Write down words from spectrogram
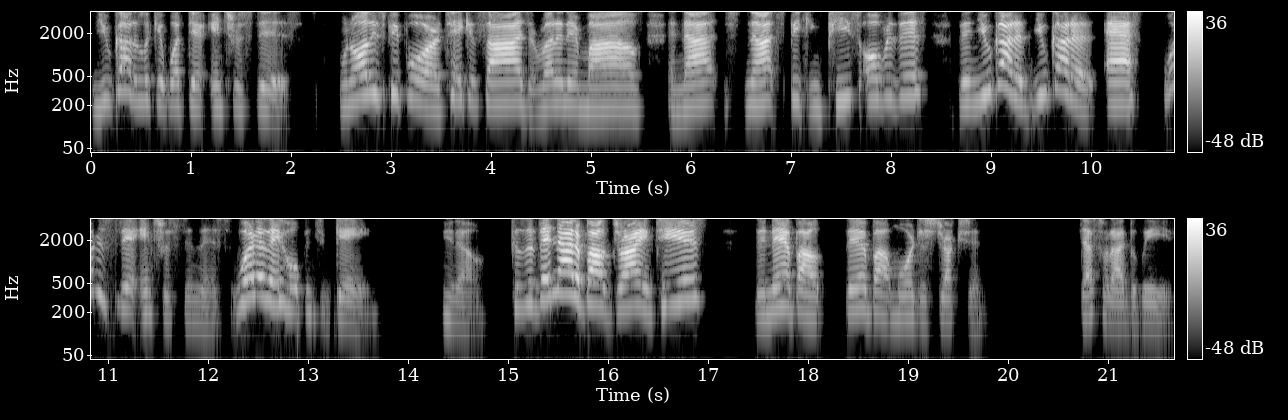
you got to look at what their interest is. When all these people are taking sides and running their mouths and not not speaking peace over this, then you gotta you gotta ask what is their interest in this? What are they hoping to gain? You know, because if they're not about drying tears, then they're about they're about more destruction. That's what I believe.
